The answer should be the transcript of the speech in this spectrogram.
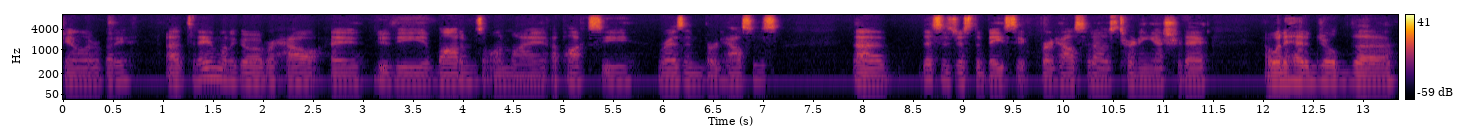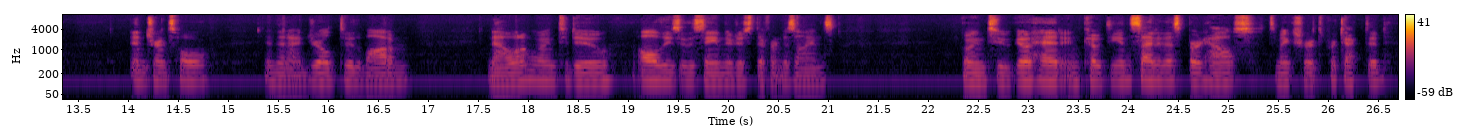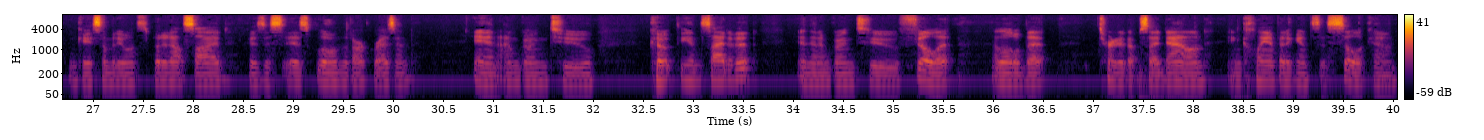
channel everybody. Uh, today I'm going to go over how I do the bottoms on my epoxy resin birdhouses. Uh, this is just the basic birdhouse that I was turning yesterday. I went ahead and drilled the entrance hole and then I drilled through the bottom. Now what I'm going to do, all these are the same, they're just different designs going to go ahead and coat the inside of this birdhouse to make sure it's protected in case somebody wants to put it outside because this is glow in the dark resin. And I'm going to coat the inside of it and then I'm going to fill it a little bit turn it upside down and clamp it against this silicone.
